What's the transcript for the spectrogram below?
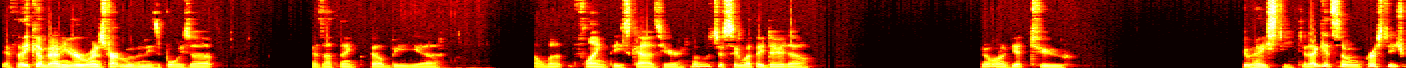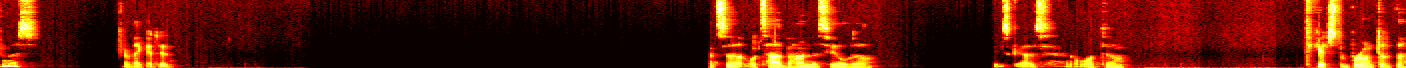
if they come down here, we're going to start moving these boys up. Because I think they'll be uh, able to flank these guys here. Let's just see what they do, though. We don't want to get too too hasty. Did I get some prestige from this? I think I did. Let's uh let's hide behind this hill though. These guys, I don't want them to catch the brunt of the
